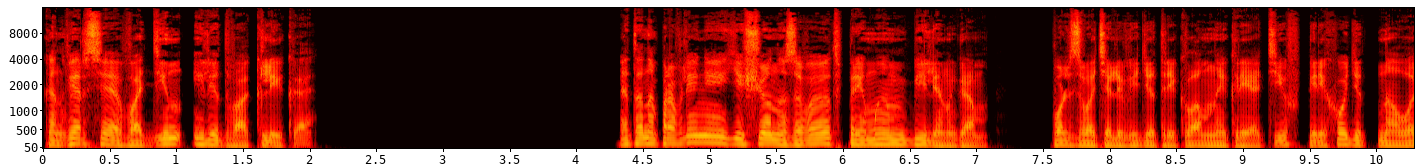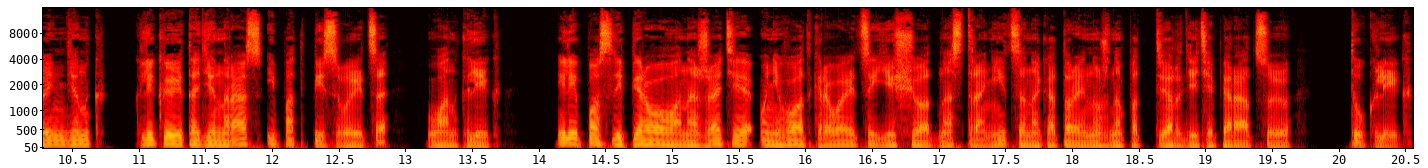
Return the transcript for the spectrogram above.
Конверсия в один или два клика. Это направление еще называют прямым биллингом. Пользователь видит рекламный креатив, переходит на лендинг, кликает один раз и подписывается, one click. Или после первого нажатия у него открывается еще одна страница, на которой нужно подтвердить операцию, two click.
